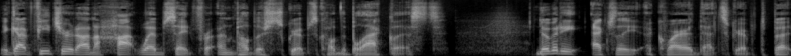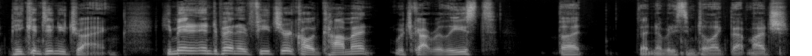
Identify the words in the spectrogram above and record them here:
It got featured on a hot website for unpublished scripts called The Blacklist. Nobody actually acquired that script, but he continued trying. He made an independent feature called Comet, which got released, but that nobody seemed to like that much.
